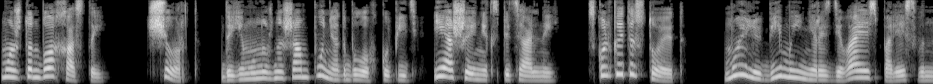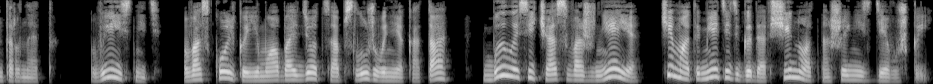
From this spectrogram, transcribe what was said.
Может, он блохастый? Чёрт, да ему нужно шампунь от блох купить и ошейник специальный. Сколько это стоит? Мой любимый, не раздеваясь, полез в интернет. Выяснить, во сколько ему обойдется обслуживание кота, было сейчас важнее, чем отметить годовщину отношений с девушкой.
